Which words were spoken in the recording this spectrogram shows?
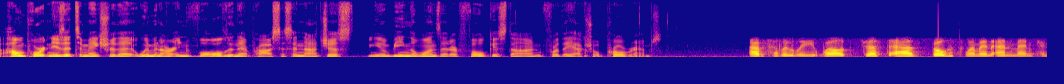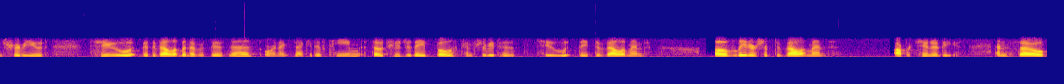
How important is it to make sure that women are involved in that process and not just you know being the ones that are focused on for the actual programs? Absolutely. Well just as both women and men contribute to the development of a business or an executive team, so too do they both contribute to, to the development of leadership development opportunities. And so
